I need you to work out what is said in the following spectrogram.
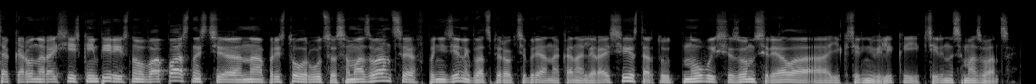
Так, корона Российской империи снова в опасности. На престол рвутся самозванцы. В понедельник, 21 октября, на канале «Россия» стартует новый сезон сериала о Екатерине Великой и Екатерине Самозванце.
